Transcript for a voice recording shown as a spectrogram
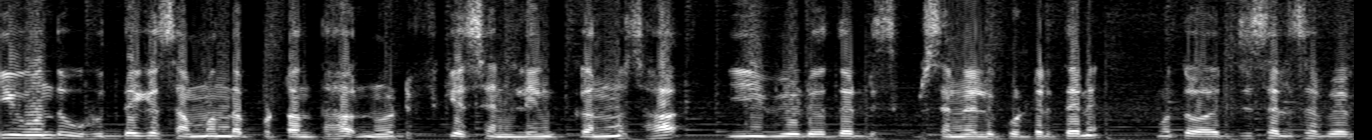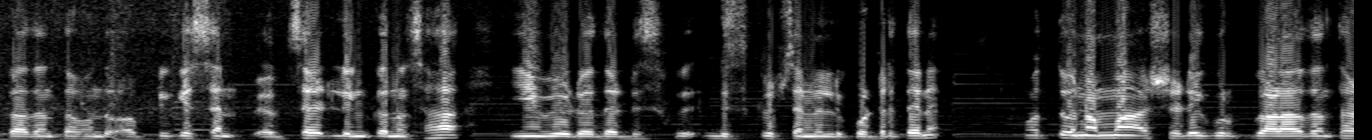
ಈ ಒಂದು ಹುದ್ದೆಗೆ ಸಂಬಂಧಪಟ್ಟಂತಹ ನೋಟಿಫಿಕೇಶನ್ ಲಿಂಕ್ ಅನ್ನು ಸಹ ಈ ವಿಡಿಯೋದ ಡಿಸ್ಕ್ರಿಪ್ಷನ್ನಲ್ಲಿ ಕೊಟ್ಟಿರ್ತೇನೆ. ಮತ್ತು ಅರ್ಜಿ ಸಲ್ಲಿಸಬೇಕಾದಂತಹ ಒಂದು ಅಪ್ಲಿಕೇಶನ್ ವೆಬ್ಸೈಟ್ ಲಿಂಕ್ ಅನ್ನು ಸಹ ಈ ವಿಡಿಯೋದ ಡಿಸ್ಕ್ರಿಪ್ಷನ್ನಲ್ಲಿ ಕೊಟ್ಟಿರ್ತೇನೆ. ಮತ್ತು ನಮ್ಮ ಸ್ಟಡಿ ಗ್ರೂಪ್ಗಳಾದಂತಹ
